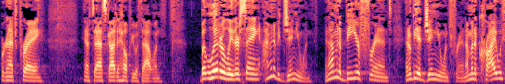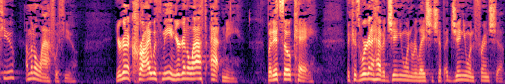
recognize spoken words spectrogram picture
we're going to have to pray. You have to ask God to help you with that one. But literally, they're saying, I'm going to be genuine. And I'm going to be your friend, and I'll be a genuine friend. I'm going to cry with you. I'm going to laugh with you. You're going to cry with me, and you're going to laugh at me. But it's okay. Because we're going to have a genuine relationship, a genuine friendship.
